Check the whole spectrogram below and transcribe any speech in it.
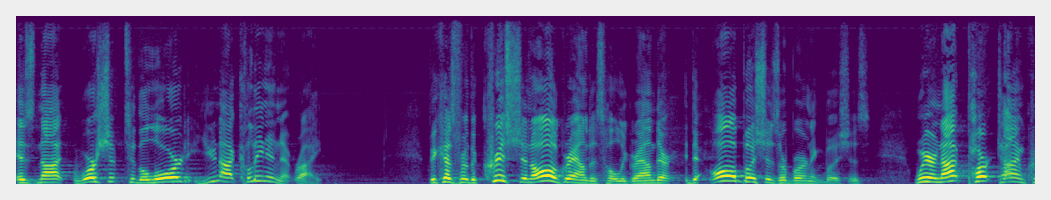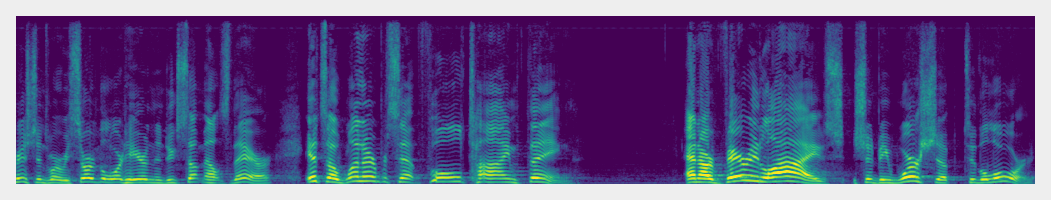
is not worship to the Lord, you're not cleaning it right. Because for the Christian, all ground is holy ground. There, all bushes are burning bushes. We're not part time Christians where we serve the Lord here and then do something else there. It's a 100% full time thing. And our very lives should be worship to the Lord.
